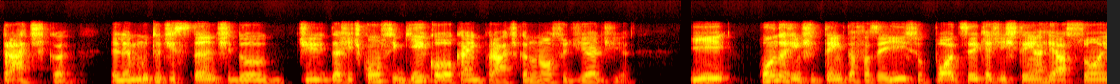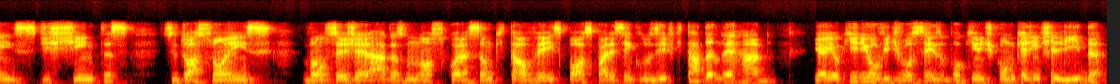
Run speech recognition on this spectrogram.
prática. Ele é muito distante do, de, da gente conseguir colocar em prática no nosso dia a dia. E quando a gente tenta fazer isso, pode ser que a gente tenha reações distintas, situações vão ser geradas no nosso coração que talvez possa parecer, inclusive, que está dando errado. E aí eu queria ouvir de vocês um pouquinho de como que a gente lida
